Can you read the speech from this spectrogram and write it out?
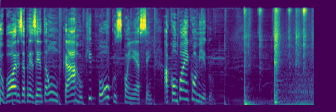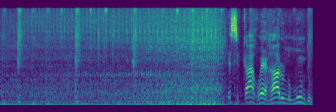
o Boris apresenta um carro que poucos conhecem. Acompanhe comigo. Esse carro é raro no mundo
